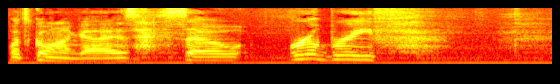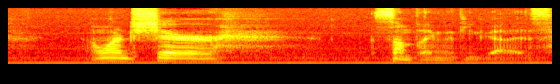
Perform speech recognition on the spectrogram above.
What's going on guys? So, real brief, I wanted to share something with you guys.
